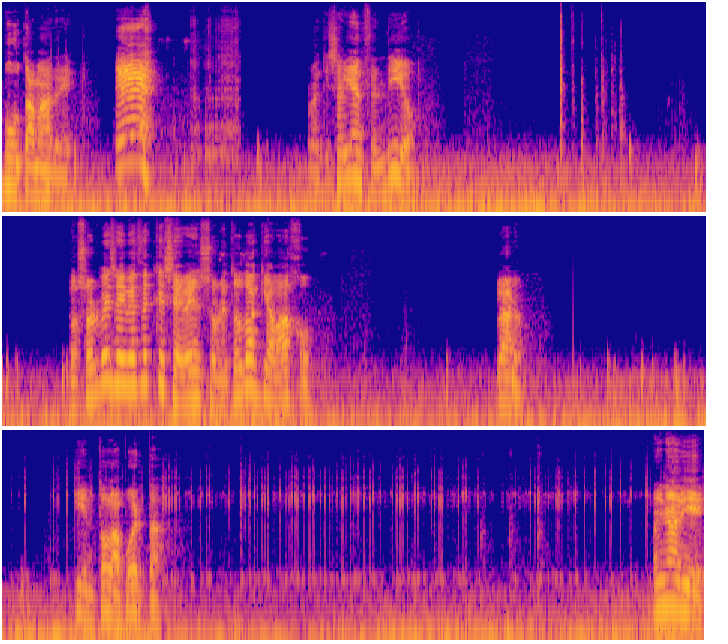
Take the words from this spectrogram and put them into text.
Puta madre. ¡Eh! Por aquí se había encendido. Los orbes hay veces que se ven, sobre todo aquí abajo. Claro. Y la puerta. No hay nadie.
